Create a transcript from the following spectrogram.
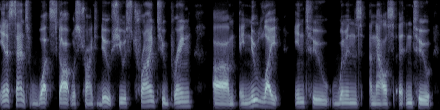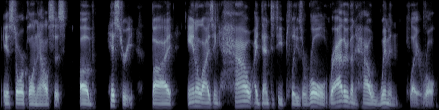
in a sense, what Scott was trying to do. She was trying to bring um, a new light into women's analysis, uh, into a historical analysis of history by analyzing how identity plays a role rather than how women play a role.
